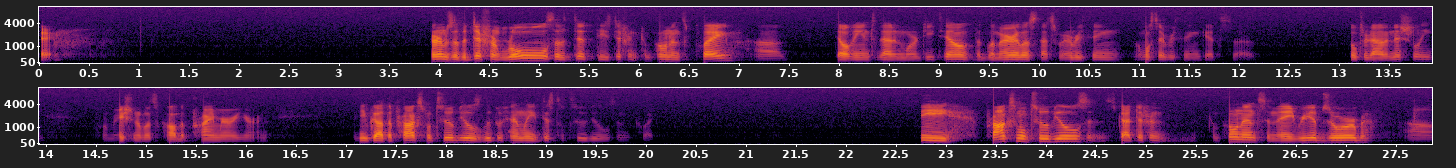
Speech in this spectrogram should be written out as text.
the. Okay. In terms of the different roles that these different components play, uh, delving into that in more detail, the glomerulus, that's where everything, almost everything gets uh, filtered out initially, formation of what's called the primary urine. You've got the proximal tubules, loop of Henle, distal tubules, and collecting. The proximal tubules, it's got different components, and they reabsorb uh,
